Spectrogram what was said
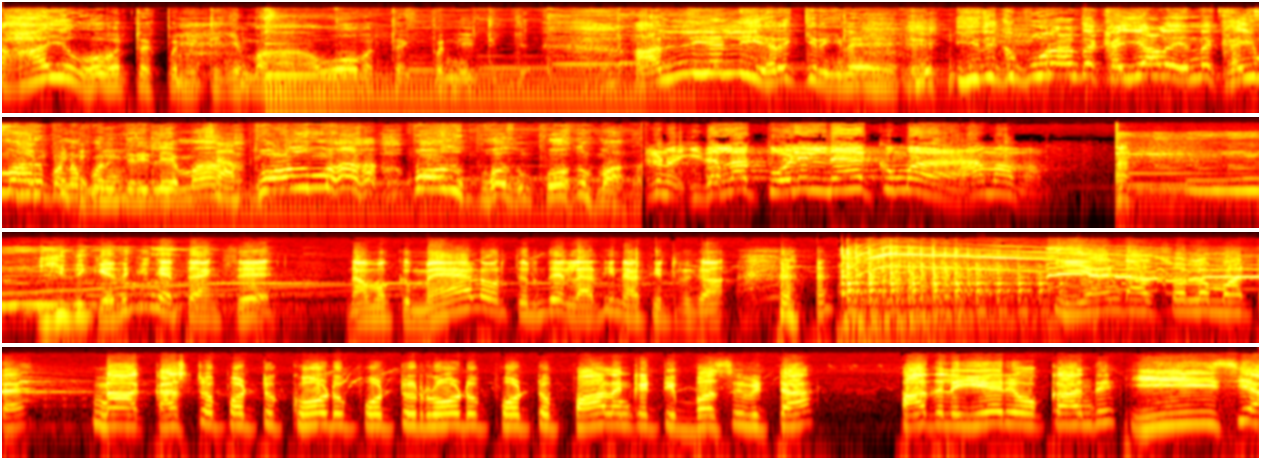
தாய ஓவர்டேக் பண்ணிட்டீங்கம்மா ஓவர்டேக் பண்ணிட்டீங்க. அள்ளி அள்ளி இறக்கிறீங்களே. இதுக்கு பூரா அந்த கையால என்ன கைமாறு பண்ண போறேன் தெரியலையம்மா? போதுமா போதும் போதும் போதுமா இதெல்லாம் தொழில் நேக்குமா? ஆமாமா இதுக்கு எதுக்குங்க தேங்க்ஸ் நமக்கு மேல ஒருத்தர் இருந்து எல்லாத்தையும் நடத்திட்டு இருக்கான். ஏன்டா சொல்ல மாட்டேன்? நான் கஷ்டப்பட்டு கோடு போட்டு ரோடு போட்டு பாலம் கட்டி பஸ் விட்டா அதுல ஏறி உக்காந்து ஈஸியா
